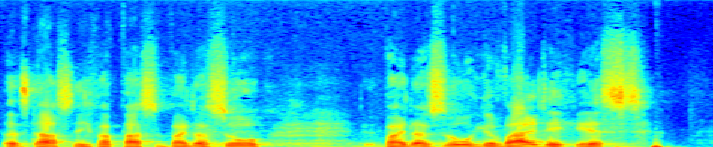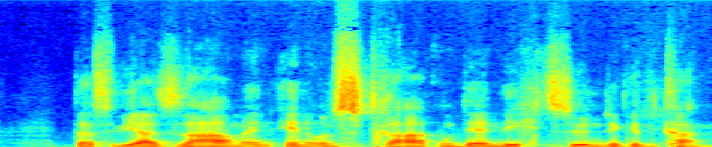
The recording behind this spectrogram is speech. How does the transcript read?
Das darfst du nicht verpassen, weil das so, weil das so gewaltig ist, dass wir Samen in uns tragen, der nicht sündigen kann.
